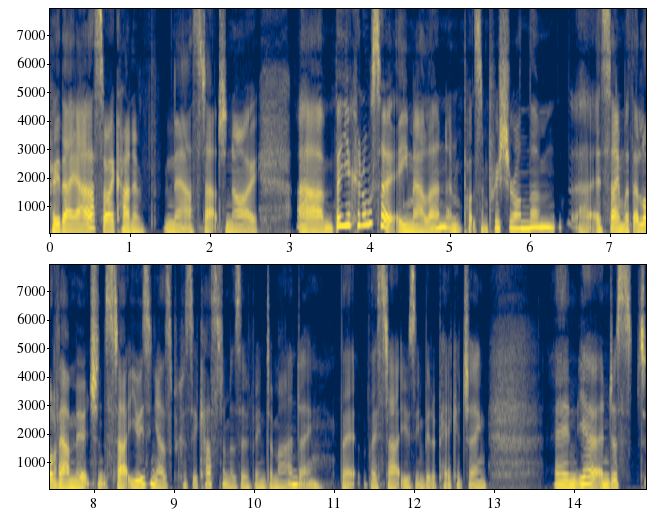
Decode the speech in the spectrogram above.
who they are. So I kind of now start to know. Um, but you can also email in and put some pressure on them. Uh, same with a lot of our merchants start using us because their customers have been demanding that they start using better packaging. And yeah, and just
